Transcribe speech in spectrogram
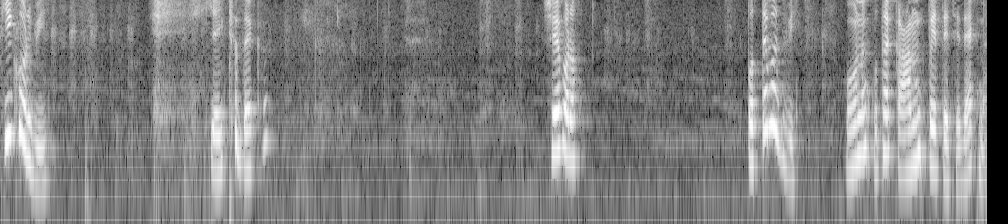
কি করবি? এইটা দেখো। শুয়ে পড়ো। পড়তে বসবি? ও না কোথায় কান পেতেছে? দেখ না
